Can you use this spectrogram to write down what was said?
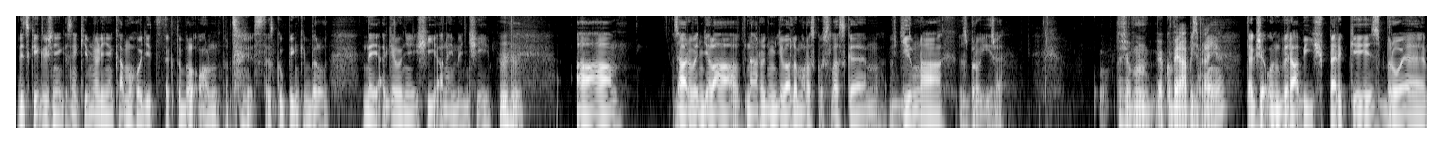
Vždycky, když něk, s někým měli někam hodit, tak to byl on, protože z té skupinky byl nejagilnější a nejmenší. Mhm. A zároveň dělá v Národním divadle Moravskoslezském v dílnách zbrojíře. Takže on jako vyrábí zbraně? Takže on vyrábí šperky, zbroje,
